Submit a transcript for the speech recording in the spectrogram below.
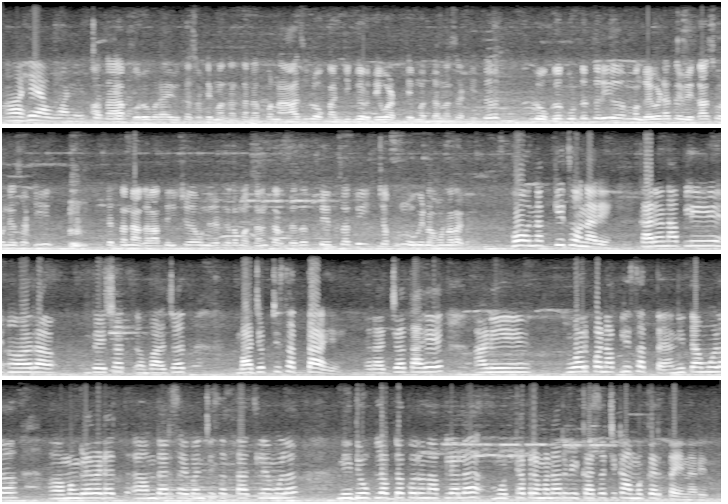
हे आव्हान आहे आता. बरोबर आहे विकासासाठी मतदान करणार पण आज लोकांची गर्दी वाटते मतदानासाठी. तर लोक कुठंतरी मंगळवेढ्याचा विकास होण्यासाठी त्याचा नगराध्यक्ष होण्यासाठी त्याला मतदान करतात तर त्याचा ती इच्छा पूर्ण होईल होणार आहे का? हो नक्कीच होणार आहे. कारण आपली अ, रा देशात भाजप भाजपची सत्ता आहे. राज्यात आहे आणि वर पण आपली सत्ता आहे. आणि त्यामुळं अ, मंगळवेढ्यात आमदार साहेबांची सत्ता असल्यामुळं निधी उपलब्ध करून आपल्याला मोठ्या प्रमाणावर विकासाची कामं करता येणार आहेत.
